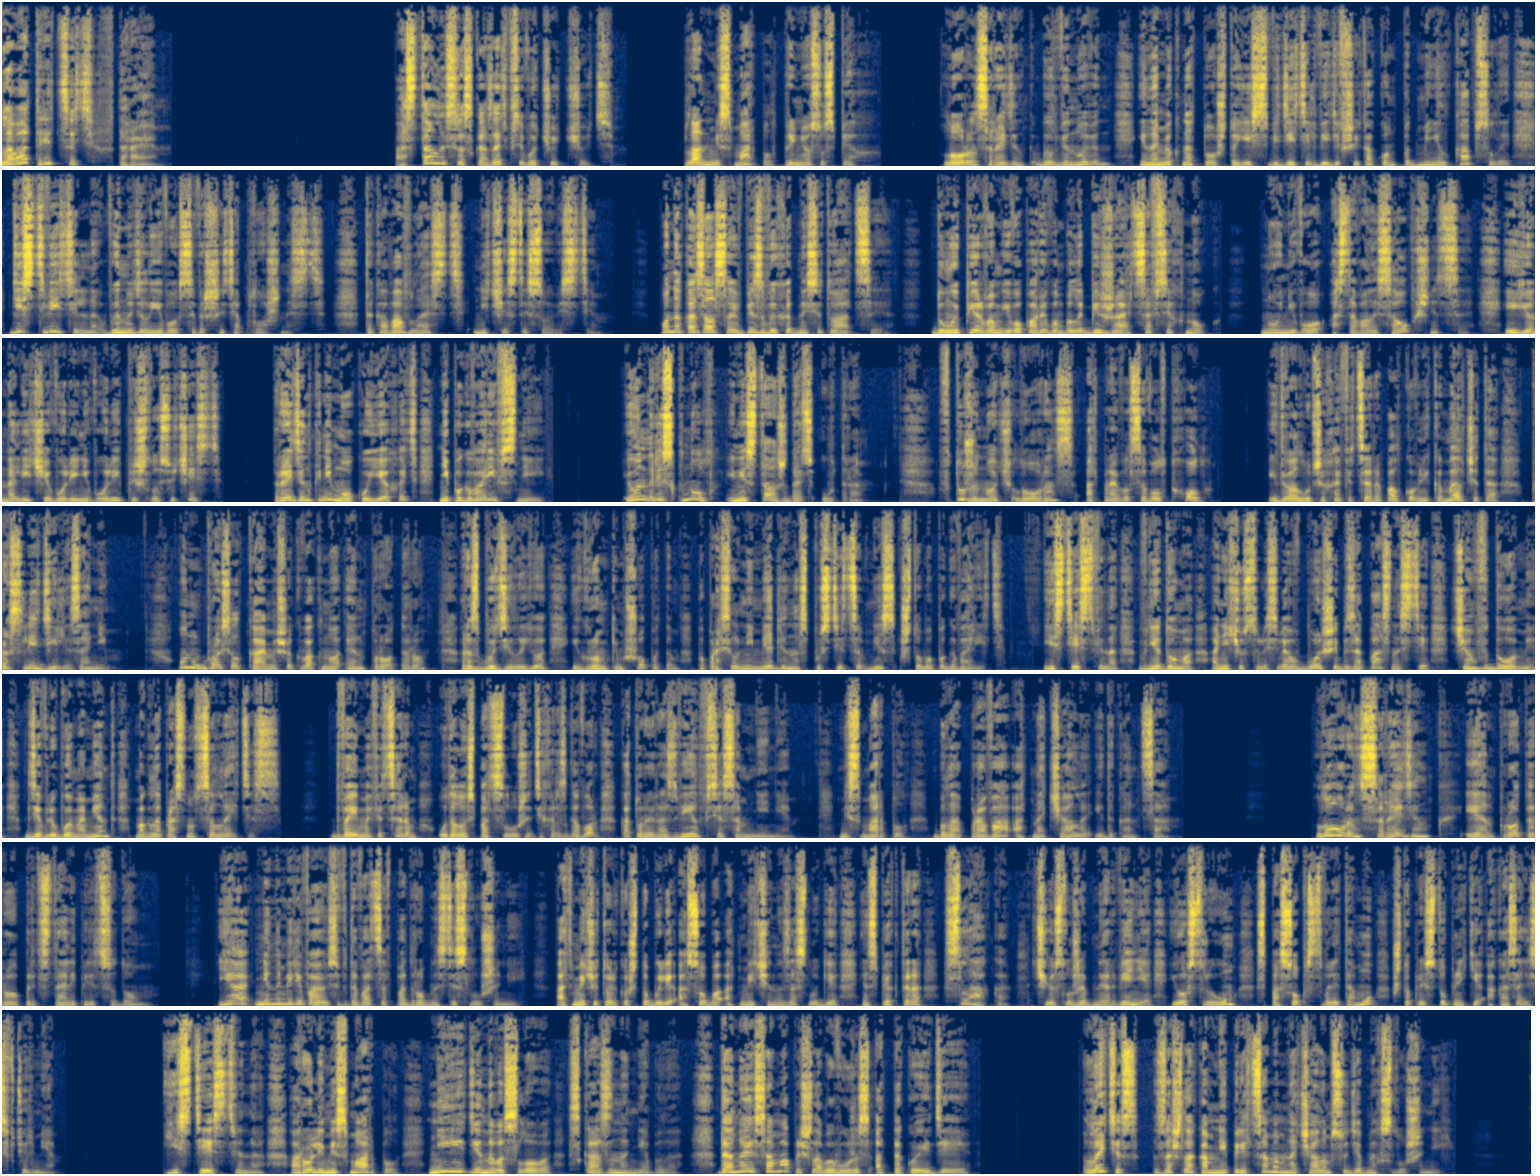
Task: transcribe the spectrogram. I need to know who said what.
Speaker 1: Глава 32. Осталось рассказать всего чуть-чуть. План мисс Марпл принес успех. Лоуренс Рединг был виновен, и намек на то, что есть свидетель, видевший, как он подменил капсулы, действительно вынудил его совершить оплошность. Такова власть нечистой совести. Он оказался в безвыходной ситуации. Думаю, первым его порывом было бежать со всех ног но у него оставалась сообщница, и ее наличие волей-неволей пришлось учесть. Рединг не мог уехать, не поговорив с ней, и он рискнул и не стал ждать утра. В ту же ночь Лоуренс отправился в Олдхолл, и два лучших офицера полковника Мелчета проследили за ним. Он бросил камешек в окно Энн Протеро, разбудил ее и громким шепотом попросил немедленно спуститься вниз, чтобы поговорить. Естественно, вне дома они чувствовали себя в большей безопасности, чем в доме, где в любой момент могла проснуться Летис. Двоим офицерам удалось подслушать их разговор, который развеял все сомнения. Мисс Марпл была права от начала и до конца. Лоуренс Рединг и Энн Протеро предстали перед судом. Я не намереваюсь вдаваться в подробности слушаний. Отмечу только, что были особо отмечены заслуги инспектора Слака, чье служебное рвение и острый ум способствовали тому, что преступники оказались в тюрьме. Естественно, о роли мисс Марпл ни единого слова сказано не было. Да она и сама пришла бы в ужас от такой идеи. Летис зашла ко мне перед самым началом судебных слушаний.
